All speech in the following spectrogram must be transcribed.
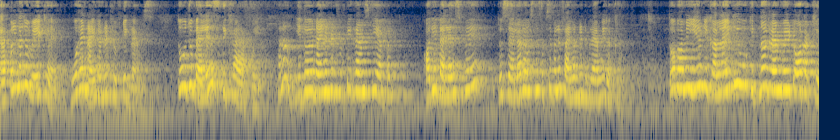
एप्पल का जो वेट है, वो है 950 ग्राम्स तो जो बैलेंस दिख रहा है आपको ये, है ना? ये तो 950 ग्राम्स की एप्पल और ये बैलेंस पे जो सेलर है, उसने सबसे पहले 500 ग्राम ही रखा। तो अब हमें ये निकालना है कि वो कितना ग्राम वेट और रखे।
